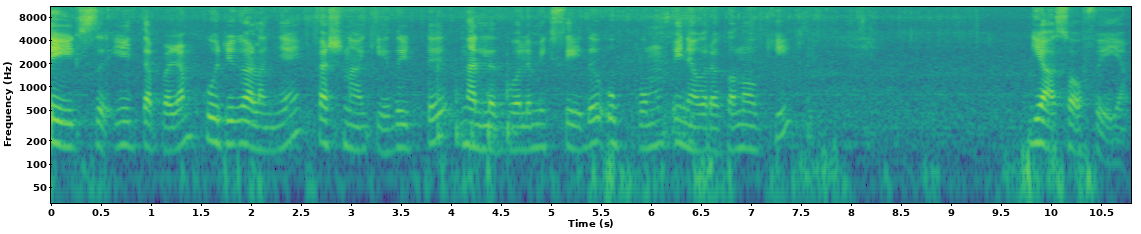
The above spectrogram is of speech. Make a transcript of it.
ഡേറ്റ്സ് ഈത്തപ്പഴം കുരു കളഞ്ഞ് കഷ്ണാക്കിയത് ഇട്ട് നല്ലതുപോലെ മിക്സ് ചെയ്ത് ഉപ്പും വിനഗറൊക്കെ നോക്കി ഗ്യാസ് ഓഫ് ചെയ്യാം.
